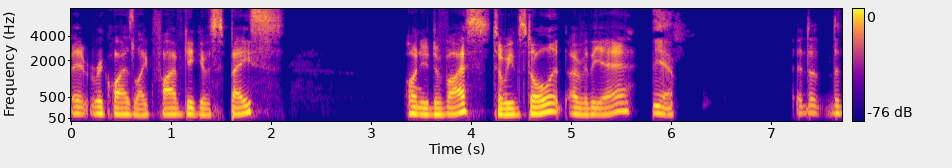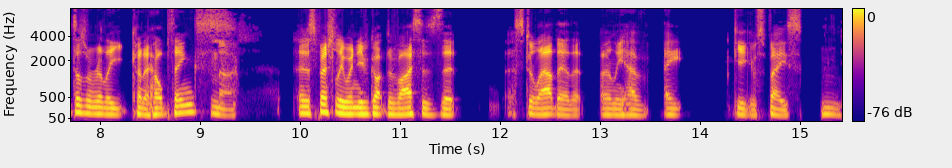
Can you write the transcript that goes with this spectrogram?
it requires like five gig of space on your device to install it over the air. Yeah. it, that doesn't really kind of help things. No. and especially when you've got devices that are still out there that only have eight gig of space Mm.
